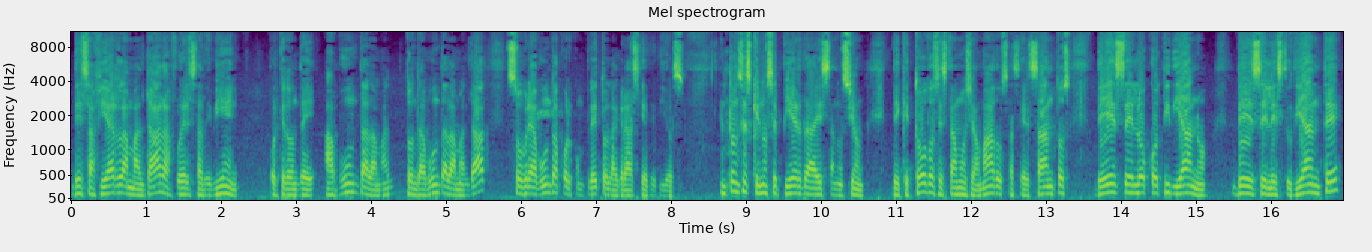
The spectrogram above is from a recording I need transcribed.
desafiar la maldad a fuerza de bien, porque donde abunda la, donde abunda la maldad, sobreabunda por completo la gracia de Dios. Entonces que no se pierda esta noción de que todos estamos llamados a ser santos desde lo cotidiano, desde el estudiante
